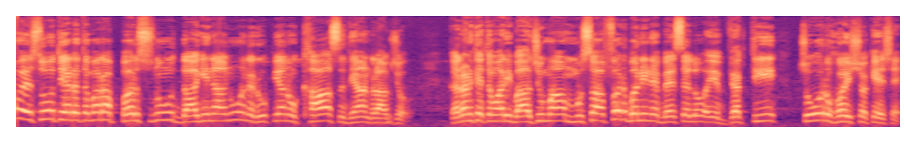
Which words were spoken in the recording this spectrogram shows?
બેસો ત્યારે તમારા પર્સનું, દાગીનાનું અને રૂપિયાનું ખાસ ધ્યાન રાખજો. કારણ કે તમારી બાજુમાં મુસાફર બનીને બેસેલો એ વ્યક્તિ ચોર હોઈ શકે છે.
